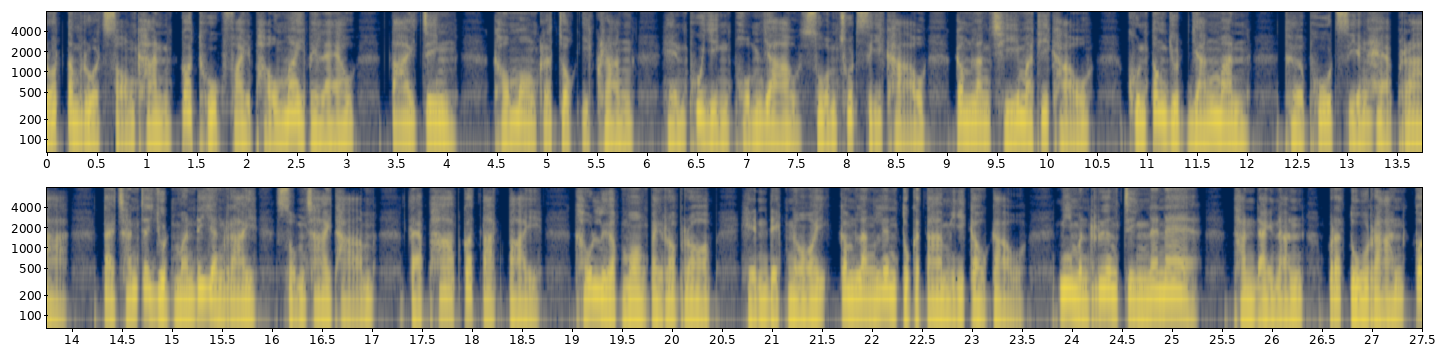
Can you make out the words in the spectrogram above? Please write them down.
รถตำรวจสองคันก็ถูกไฟเผาไหม้ไปแล้ว ตายจริง เขามองกระจกอีกครั้ง เห็นผู้หญิงผมยาว สวมชุดสีขาวกำลังชี้มาที่เขา คุณต้องหยุดยั้งมัน เธอพูดเสียงแหบพร่า แต่ฉันจะหยุดมันได้อย่างไร สมชายถาม แต่ภาพก็ตัดไป เขาเหลือบมองไปรอบๆ เห็นเด็กน้อยกำลังเล่นตุ๊กตาหมีเก่าๆ นี่มันเรื่องจริงแน่ๆ ทันใดนั้น ประตูร้านก็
